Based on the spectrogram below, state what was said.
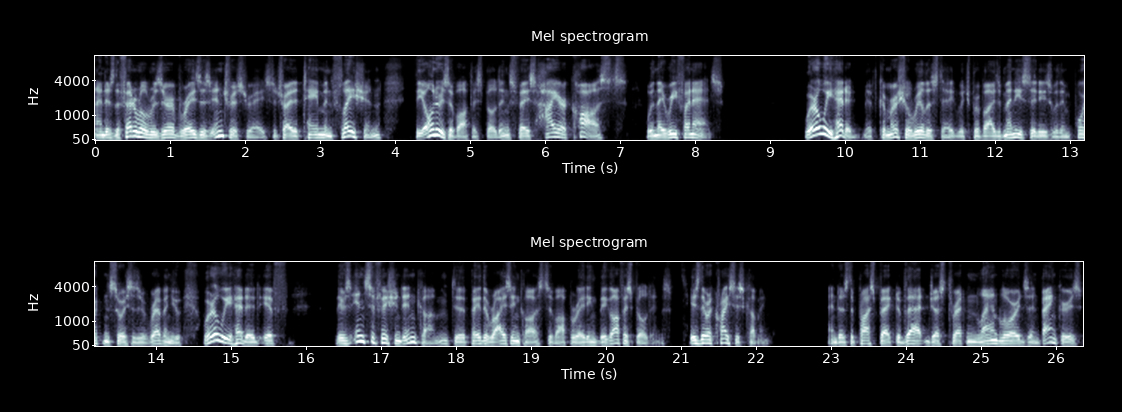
And as the Federal Reserve raises interest rates to try to tame inflation, the owners of office buildings face higher costs when they refinance. Where are we headed if commercial real estate, which provides many cities with important sources of revenue, where are we headed if there's insufficient income to pay the rising costs of operating big office buildings? Is there a crisis coming? And does the prospect of that just threaten landlords and bankers,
